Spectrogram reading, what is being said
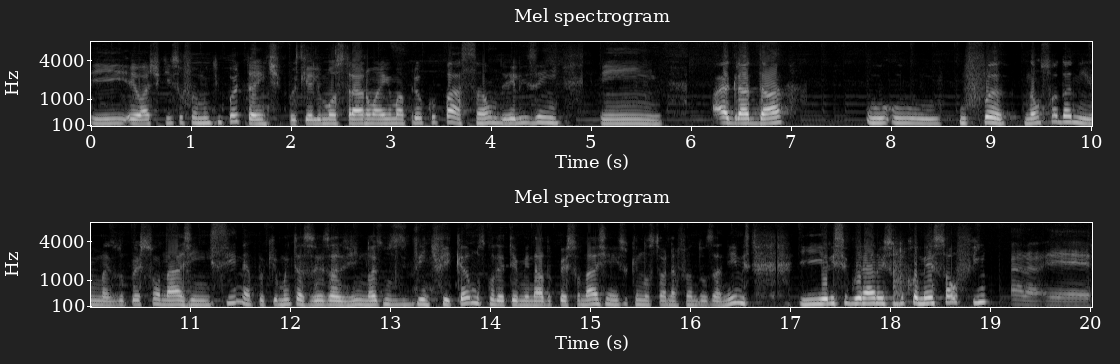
E eu acho que isso foi muito importante, porque eles mostraram aí uma preocupação deles em, em agradar o, o, o, fã, não só do anime, mas do personagem em si, né? Porque muitas vezes a gente, nós nos identificamos com determinado personagem, é isso que nos torna fã dos animes, e eles seguraram isso do começo ao fim. Cara, é,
